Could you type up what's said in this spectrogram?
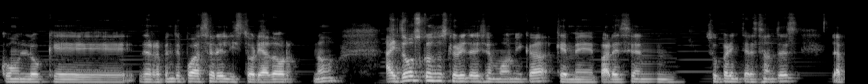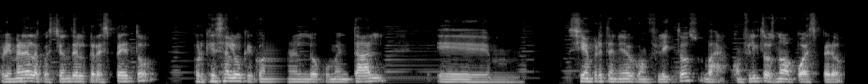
con lo que de repente puede hacer el historiador, ¿no? Hay dos cosas que ahorita dice Mónica que me parecen súper interesantes. La primera, la cuestión del respeto, porque es algo que con el documental em, siempre he tenido conflictos. Bueno, conflictos no, pues, pero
